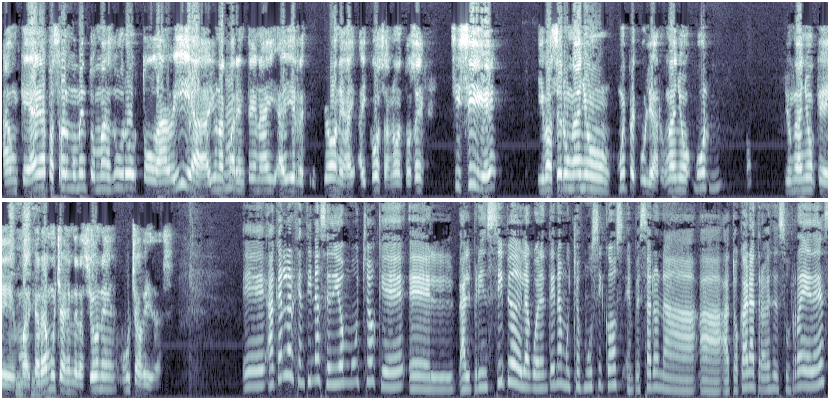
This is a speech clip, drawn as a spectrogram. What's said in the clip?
aunque haya pasado el momento más duro, todavía hay una Claro. cuarentena, hay, hay restricciones, hay, hay cosas, ¿no? Entonces, sí sigue y va a ser un año muy peculiar, un año único y un año que Sí, marcará sí. muchas generaciones, muchas vidas. Eh, acá en la Argentina se dio mucho que el- al principio de la cuarentena muchos músicos empezaron a, a- a tocar a través de sus redes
